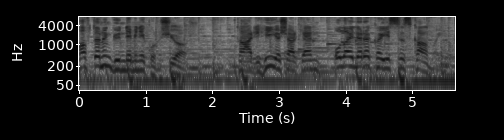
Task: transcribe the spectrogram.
haftanın gündemini konuşuyor. Tarihi yaşarken olaylara kayıtsız kalmayın.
